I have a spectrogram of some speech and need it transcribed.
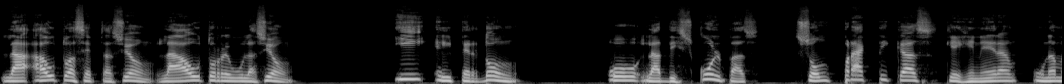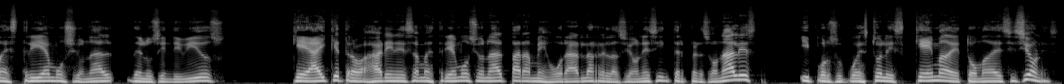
la autoaceptación, la autorregulación y el perdón o las disculpas son prácticas que generan una maestría emocional de los individuos que hay que trabajar en esa maestría emocional para mejorar las relaciones interpersonales y por supuesto el esquema de toma de decisiones.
